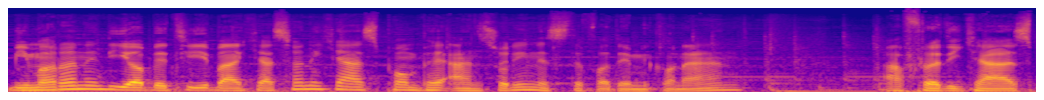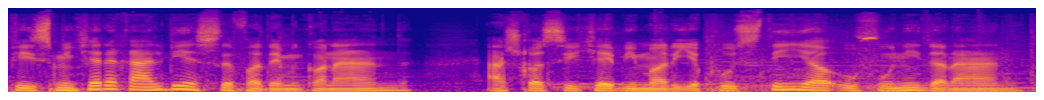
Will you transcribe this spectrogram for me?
بیماران دیابتی و کسانی که از پمپ انسولین استفاده می کنند، افرادی که از پیسمیکر قلبی استفاده می کنند، اشخاصی که بیماری پوستی یا عفونی دارند،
